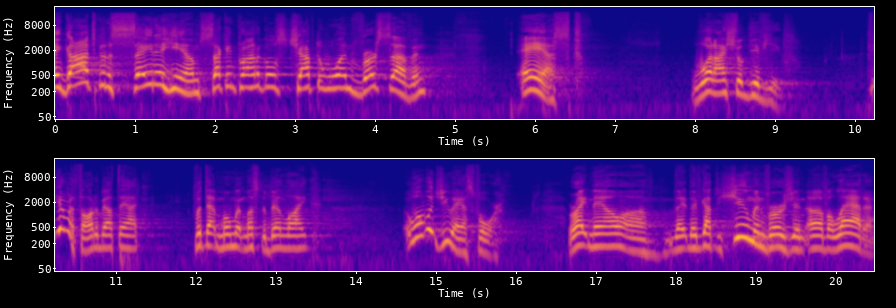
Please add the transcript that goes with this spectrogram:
And God's going to say to him, Second Chronicles chapter 1, verse 7, ask what I shall give you. Have you ever thought about that? What that moment must have been like? What would you ask for? Right now, uh, they, have got the human version of Aladdin.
